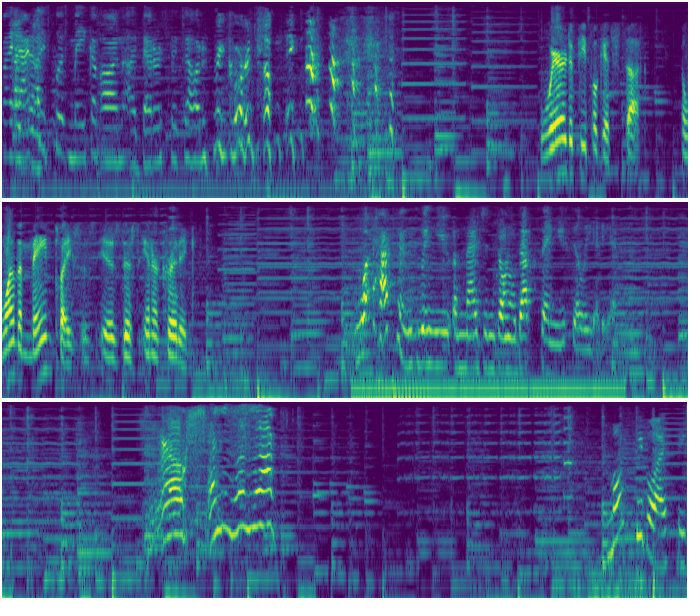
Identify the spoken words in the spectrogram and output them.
I actually put makeup on, I better sit down and record something. Where do people get stuck? And one of the main places is this inner critic. What happens when you imagine Donald Duck saying, you silly idiot? You silly idiot! Most people I speak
